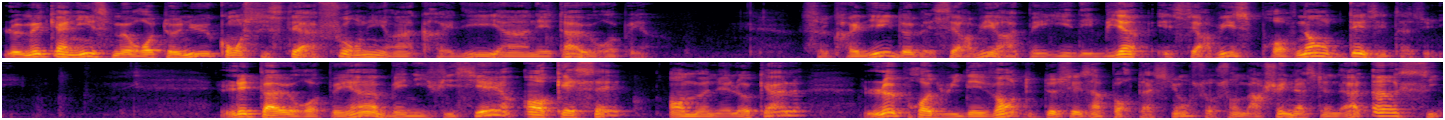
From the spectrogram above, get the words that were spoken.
Le mécanisme retenu consistait à fournir un crédit à un État européen. Ce crédit devait servir à payer des biens et services provenant des États-Unis. L'État européen bénéficiaire encaissait, en monnaie locale, le produit des ventes de ses importations sur son marché national ainsi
